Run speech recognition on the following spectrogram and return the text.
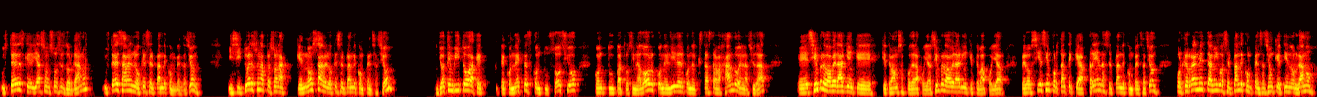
ustedes que ya son socios de Organo, ustedes saben lo que es el plan de compensación. Y si tú eres una persona que no sabe lo que es el plan de compensación, yo te invito a que te conectes con tu socio, con tu patrocinador, con el líder con el que estás trabajando en la ciudad. Eh, siempre va a haber alguien que, que, te vamos a poder apoyar, siempre va a haber alguien que te va a apoyar, pero sí es importante que aprendas el plan de compensación, porque realmente, amigos, el plan de compensación que tiene Organo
